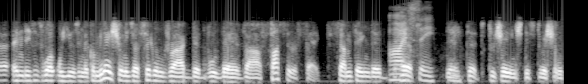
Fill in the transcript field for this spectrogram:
uh, and this is what we use in the combination is a second drug that would have a faster effect, something that I helps see. To, to change the situation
